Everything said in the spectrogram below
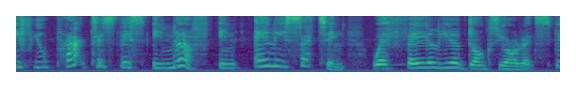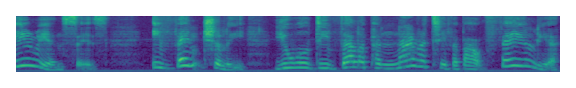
If you practice this enough in any setting where failure dogs your experiences, eventually you will develop a narrative about failure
